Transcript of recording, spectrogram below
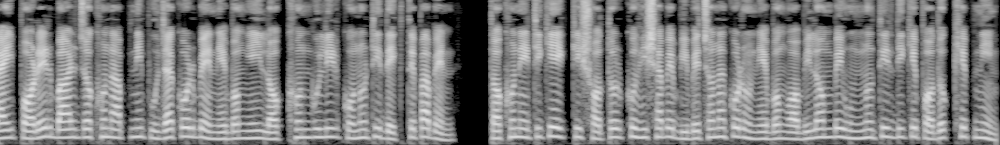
তাই পরের বার যখন আপনি পূজা করবেন এবং এই লক্ষণগুলির কোনোটি দেখতে পাবেন, তখন এটিকে একটি সতর্ক হিসাবে বিবেচনা করুন এবং অবিলম্বে উন্নতির দিকে পদক্ষেপ নিন।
